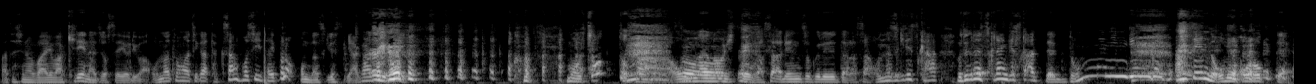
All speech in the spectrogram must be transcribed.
私の場合は、綺麗な女性よりは、女友達がたくさん欲しいタイプの女好きです。やかましい。もうちょっとさ、女の人がさ、連続で出たらさ、女好きですか？お手柄少ないんですか？って、どんな人間が見てんの、おもころって。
